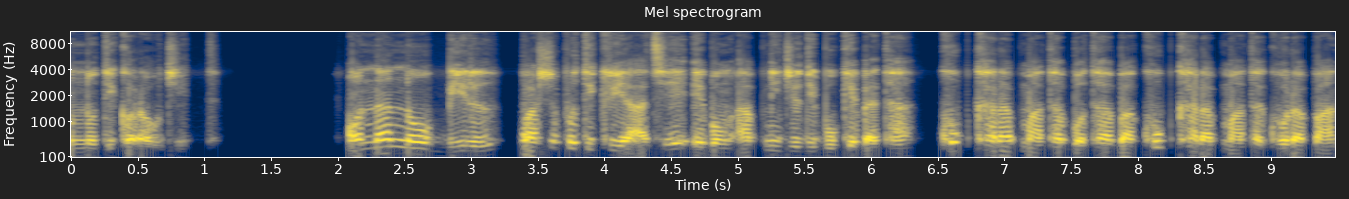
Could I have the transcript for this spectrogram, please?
উন্নতি করা উচিত। অন্যান্য বিরল পার্শ্ব প্রতিক্রিয়া আছে এবং আপনি যদি বুকে ব্যথা খুব খারাপ মাথা ব্যথা বা খুব খারাপ মাথা ঘোরা পান,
